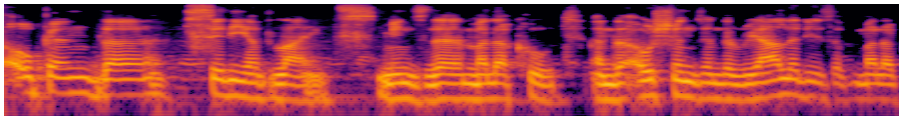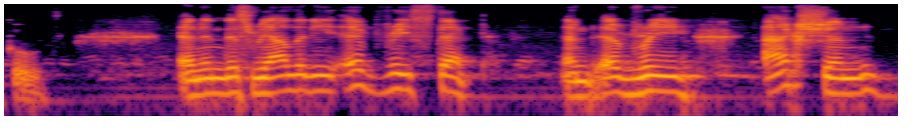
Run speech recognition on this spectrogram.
opened the city of lights means the malakut and the oceans and the realities of malakut. And in this reality every step and every action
